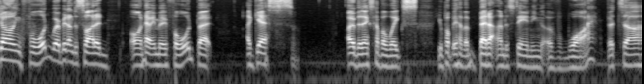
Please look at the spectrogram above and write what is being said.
going forward. We're a bit undecided on how we move forward, but I guess over the next couple of weeks, you'll probably have a better understanding of why. But uh,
